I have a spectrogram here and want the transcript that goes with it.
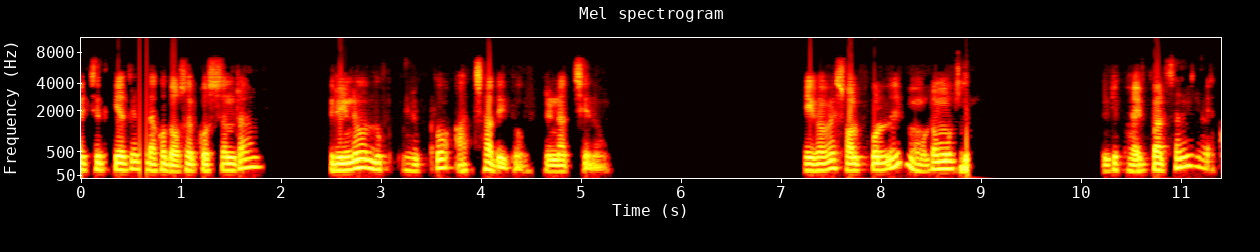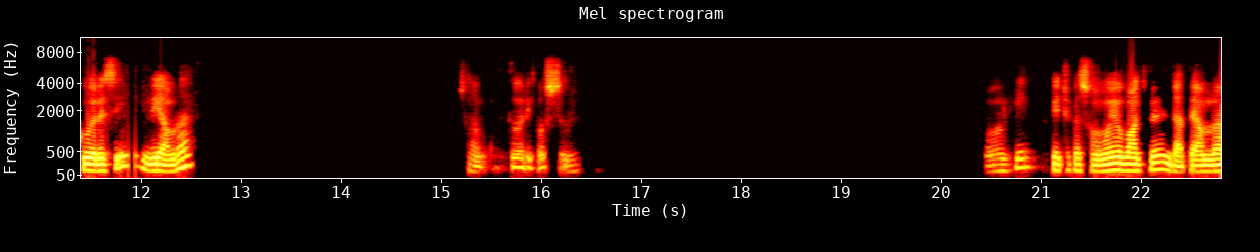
বিচ্ছেদ কি আছে? দেখো দশের কোশ্চেনটা। তৃণ যুক্ত আচ্ছাদিত ত্রিনাচ্ছিদ এইভাবে সলভ করলে মোটামুটি টোয়েন্টি ফাইভ পার্সেন্ট অ্যাকুয়ারেসি দিয়ে আমরা সলভ করতে পারি কোশ্চেন এমনকি কিছুটা সময়ও বাঁচবে যাতে আমরা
